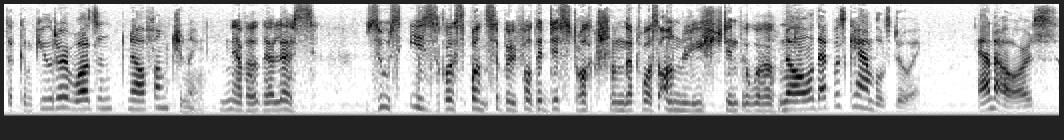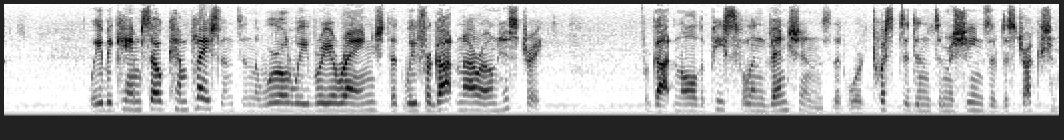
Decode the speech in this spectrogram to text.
The computer wasn't malfunctioning. Nevertheless, Zeus is responsible for the destruction that was unleashed in the world. No, that was Campbell's doing. And ours. We became so complacent in the world we've rearranged that we've forgotten our own history. Forgotten all the peaceful inventions that were twisted into machines of destruction.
